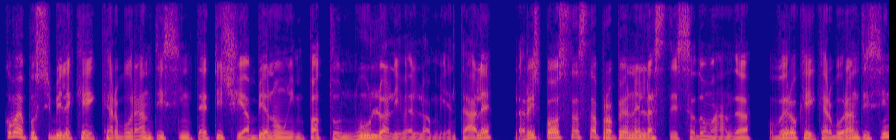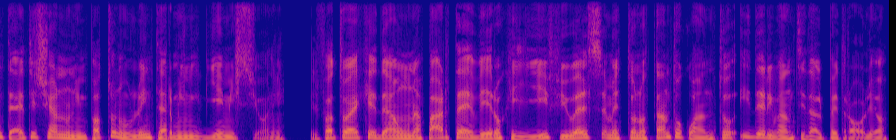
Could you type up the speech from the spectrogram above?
com'è possibile che i carburanti sintetici abbiano un impatto nullo a livello ambientale? La risposta sta proprio nella stessa domanda, ovvero che i carburanti sintetici hanno un impatto nullo in termini di emissioni. Il fatto è che da una parte è vero che gli e-fuels emettono tanto quanto i derivanti dal petrolio,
